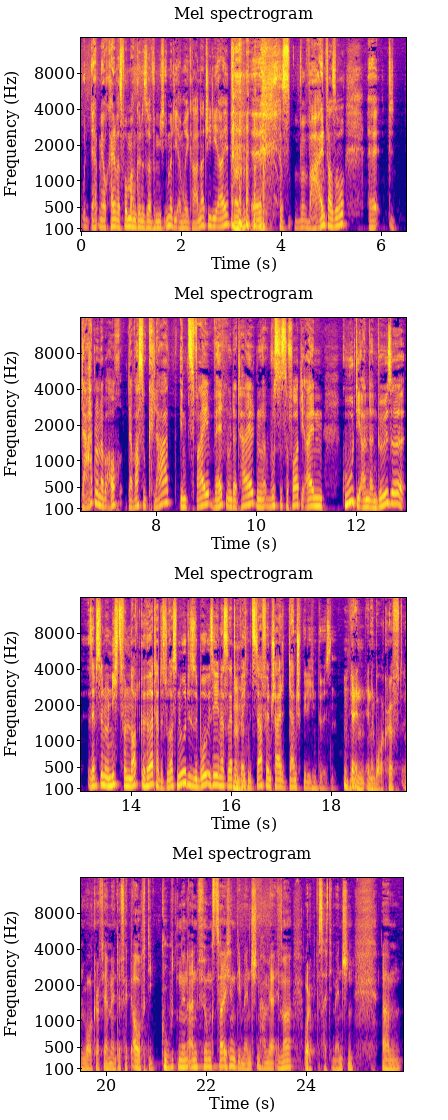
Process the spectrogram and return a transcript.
Und da hat mir auch keiner was vormachen können. Das war für mich immer die Amerikaner GDI. Mhm. Äh, das war einfach so. Äh, da hat man aber auch, da warst du klar in zwei Welten unterteilt und wusstest sofort, die einen gut, die anderen böse. Selbst wenn du nichts von Nord gehört hattest, du hast nur die Symbol gesehen, hast gesagt, mhm. wenn ich mich dafür entscheide, dann spiele ich einen Bösen. Ja, in, in Warcraft, in Warcraft ja im Endeffekt auch. Die Guten in Anführungszeichen, die Menschen haben ja immer, oder was heißt die Menschen? Ähm,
